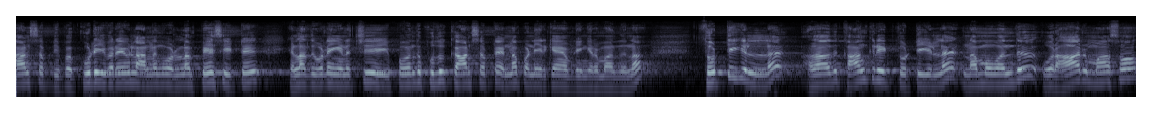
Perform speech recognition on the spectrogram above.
கான்செப்ட் இப்போ கூடிய விரைவில் அண்ணங்கூடலாம் பேசிட்டு எல்லாத்துக்கூட இணைச்சி இப்போ வந்து புது கான்செப்டை என்ன பண்ணியிருக்கேன் அப்படிங்கிற மாதிரி இருந்ததுன்னா தொட்டிகளில் அதாவது காங்கிரீட் தொட்டிகளில் நம்ம வந்து ஒரு ஆறு மாதம்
